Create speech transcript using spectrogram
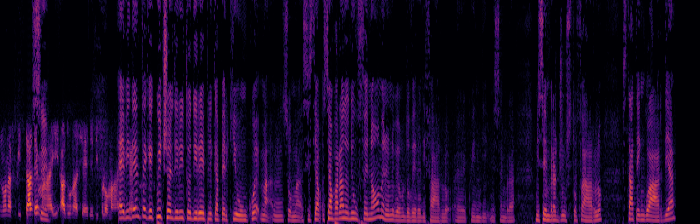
non affittate sì. mai ad una sede diplomatica. È evidente che qui c'è il diritto di replica per chiunque, ma insomma stiamo, stiamo, parlando di un fenomeno e noi abbiamo il dovere di farlo, eh, quindi mi sembra, mi sembra giusto farlo. State in guardia.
